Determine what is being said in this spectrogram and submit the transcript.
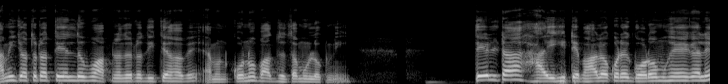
আমি যতটা তেল দেবো আপনাদেরও দিতে হবে, এমন কোনো বাধ্যতামূলক নেই। তেলটা হাই হিটে ভালো করে গরম হয়ে গেলে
